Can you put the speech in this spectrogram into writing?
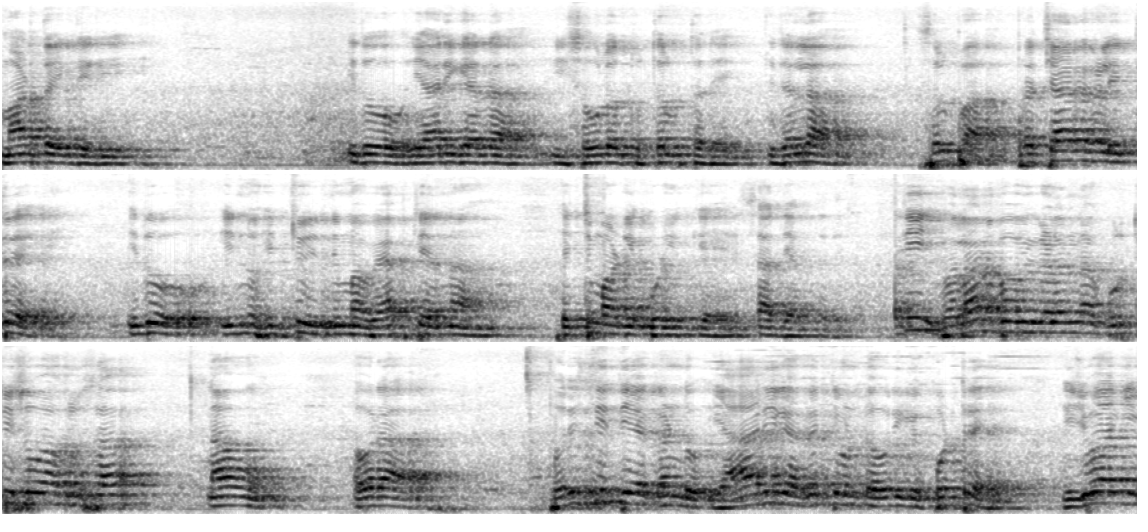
ಮಾಡ್ತಾ ಇದ್ದೀರಿ? ಇದು ಯಾರಿಗಾರ ಈ ಸವಲತ್ತು ತಲುಪ್ತದೆ? ಇದೆಲ್ಲ ಸ್ವಲ್ಪ ಪ್ರಚಾರಗಳಿದ್ದರೆ ಇದು ಇನ್ನೂ ಹೆಚ್ಚು ನಿಮ್ಮ ವ್ಯಾಪ್ತಿಯನ್ನು ಹೆಚ್ಚು ಮಾಡಲಿಕ್ಕೆ ಸಾಧ್ಯ ಆಗ್ತದೆ. ಅತಿ ಫಲಾನುಭವಿಗಳನ್ನು ಗುರುತಿಸುವಾಗಲೂ ಸಹ ನಾವು ಅವರ ಪರಿಸ್ಥಿತಿಯ ಕಂಡು ಯಾರಿಗೆ ಅಗತ್ಯ ಉಂಟು ಅವರಿಗೆ ಕೊಟ್ಟರೆ ನಿಜವಾಗಿ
